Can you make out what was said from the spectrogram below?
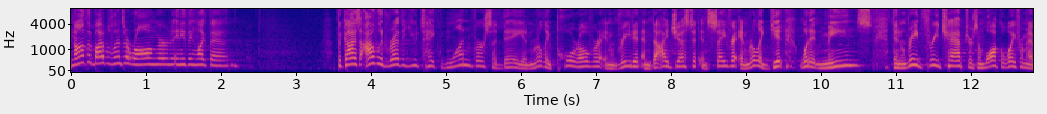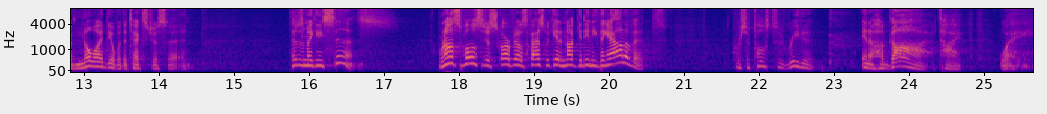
Not that Bible plans are wrong or anything like that. But guys, I would rather you take one verse a day and really pore over it and read it and digest it and savor it and really get what it means than read three chapters and walk away from it and have no idea what the text just said. That doesn't make any sense. We're not supposed to just scarf it out as fast as we can and not get anything out of it. We're supposed to read it in a hagah type way.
